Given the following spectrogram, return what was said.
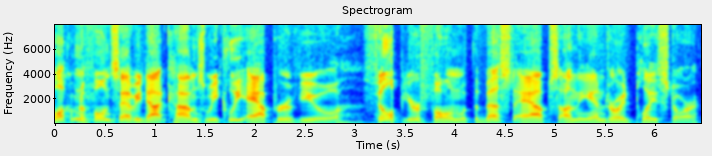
Welcome to PhoneSavvy.com's weekly app review. Fill up your phone with the best apps on the Android Play Store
